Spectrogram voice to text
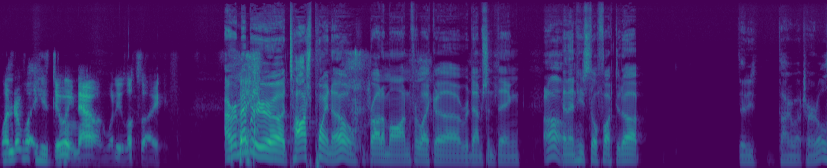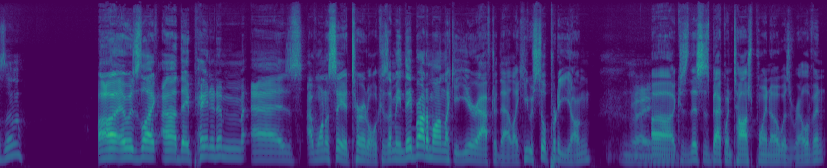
wonder what he's doing now and what he looks like. I remember uh, Tosh.0 brought him on for like a redemption thing, Oh, and then he still fucked it up. did he talk about turtles though? Uh, it was like uh, they painted him as I want to say a turtle because I mean they brought him on like a year after that. Like he was still pretty young. Right. Uh, because this is back when Tosh.0 was relevant.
